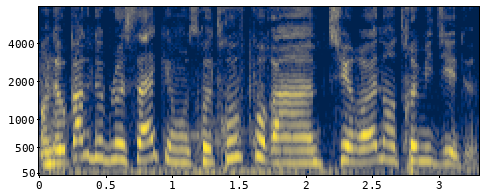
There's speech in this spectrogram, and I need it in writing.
On est au parc de Blossac et on se retrouve pour un petit run entre midi et deux.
